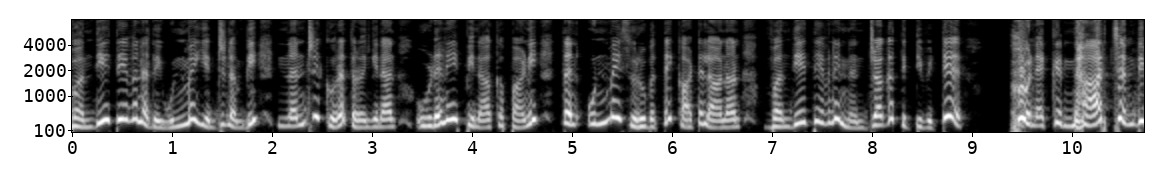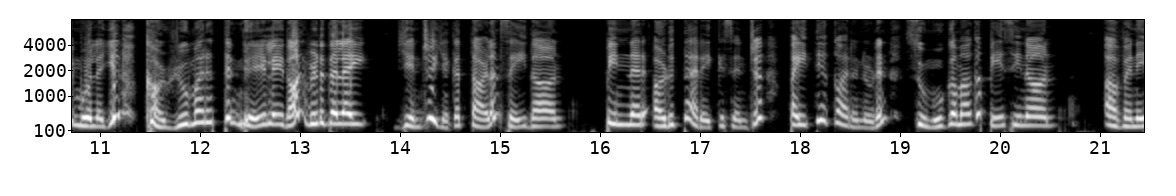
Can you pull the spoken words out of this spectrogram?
வந்தியத்தேவன் அதை உண்மை என்று நம்பி நன்றி கூற தொடங்கினான். உடனே பினாக்கபாணி தன் உண்மை சுரூபத்தை காட்டலானான். வந்தியத்தேவனை நன்றாக திட்டிவிட்டு உனக்கு நார்ச்சந்தி மூலையில் கழுமரத்தின் மேலேதான் விடுதலை என்று எகத்தாளம் செய்தான். பின்னர் அடுத்த அறைக்கு சென்று பைத்தியக்காரனுடன் சுமூகமாக பேசினான். அவனை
